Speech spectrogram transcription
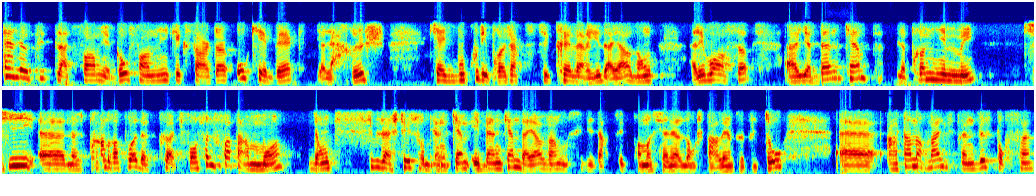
panoplie de plateformes. Il y a GoFundMe, Kickstarter. Au Québec, il y a La Ruche, qui aide beaucoup des projets artistiques très variés d'ailleurs. Donc, allez voir ça. Euh, il y a Bandcamp le 1er mai, qui euh, ne prendra pas de cote. Ils font ça une fois par mois. Donc, si vous achetez sur Bandcamp, et Bandcamp d'ailleurs vend aussi des articles promotionnels dont je parlais un peu plus tôt, euh, en temps normal, ils prennent 10%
